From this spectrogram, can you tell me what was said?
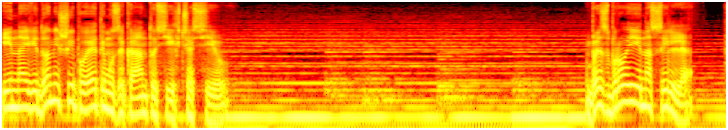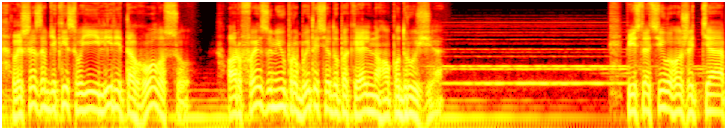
і найвідоміший поет і музикант усіх часів. Без зброї і насилля, лише завдяки своїй лірі та голосу, Орфей зумів пробитися до пекельного подружжя. Після цілого життя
